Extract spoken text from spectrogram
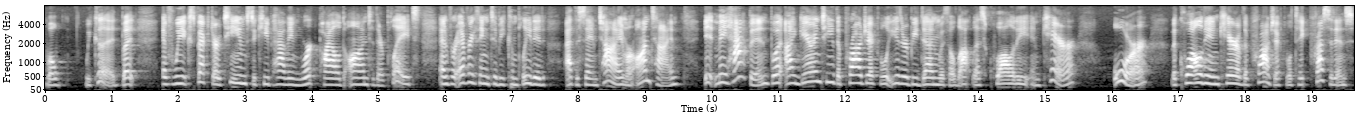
Well, we could, but if we expect our teams to keep having work piled on to their plates and for everything to be completed at the same time or on time, it may happen, but I guarantee the project will either be done with a lot less quality and care, or the quality and care of the project will take precedence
